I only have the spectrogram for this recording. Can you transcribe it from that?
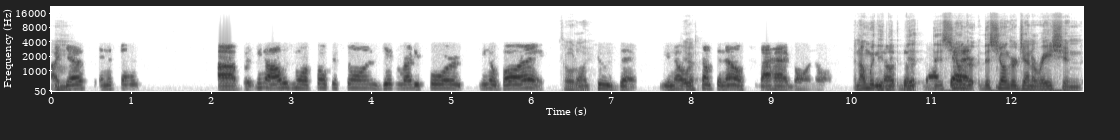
I Mm. guess, in a sense. Uh, but, you know, I was more focused on getting ready for, you know, Bar A Totally. on Tuesday, you know, Yeah. or something else that I had going on. And I'm with You you. know, Th- so the th- fact this that- younger this younger generation,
